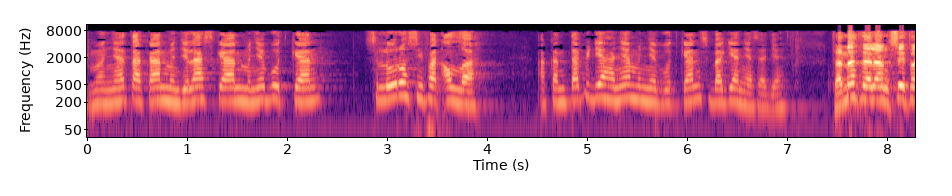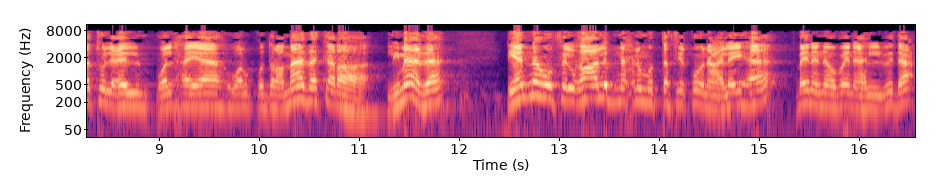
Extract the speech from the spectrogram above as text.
menyatakan, menjelaskan, menyebutkan seluruh sifat Allah. Akan tapi dia hanya menyebutkan sebagiannya saja. فمثلا صفة العلم والحياة والقدرة ما ذكرها لماذا؟ لأنه في الغالب نحن متفقون عليها بيننا وبين أهل البدع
